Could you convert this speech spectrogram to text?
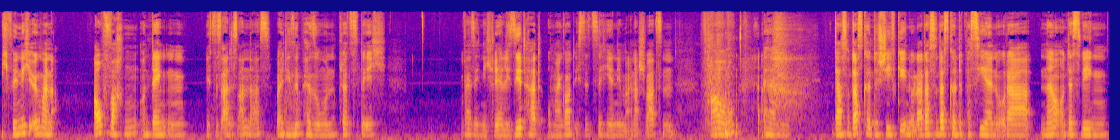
ich will nicht irgendwann aufwachen und denken, jetzt ist alles anders, weil mhm. diese Person plötzlich, weiß ich nicht, realisiert hat, oh mein Gott, ich sitze hier neben einer schwarzen Frau. ähm, das und das könnte schiefgehen oder das und das könnte passieren oder, ne, und deswegen,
